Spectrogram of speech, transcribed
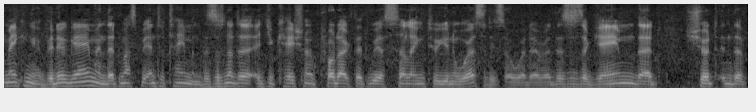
making a video game and that must be entertainment. This is not an educational product that we are selling to universities or whatever. This is a game that should in the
